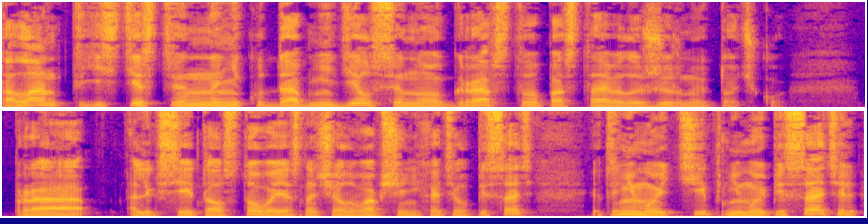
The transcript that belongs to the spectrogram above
Талант, естественно, никуда бы не делся, но графство поставило жирную точку. Про Алексея Толстого я сначала вообще не хотел писать, это не мой тип, не мой писатель,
